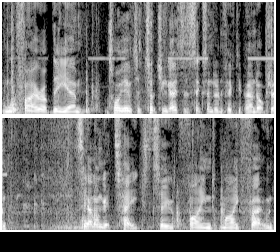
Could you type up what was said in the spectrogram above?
and we'll fire up the um, Toyota Touch and Go, so a £650 option. See how long it takes to find my phone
